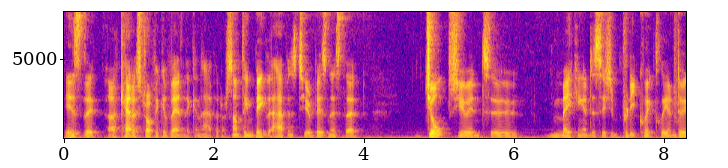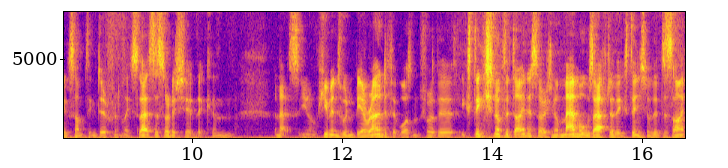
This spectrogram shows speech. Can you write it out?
is the a catastrophic event that can happen, or something big that happens to your business that jolts you into making a decision pretty quickly and doing something differently. So that's the sort of shit that can and that's you know humans wouldn't be around if it wasn't for the extinction of the dinosaurs. You know, mammals after the extinction of the desi-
